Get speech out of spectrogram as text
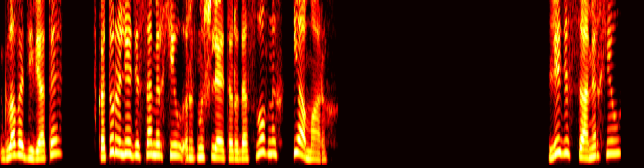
Глава 9, в которой леди Саммерхилл размышляет о родословных и омарах. Леди Саммерхилл,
